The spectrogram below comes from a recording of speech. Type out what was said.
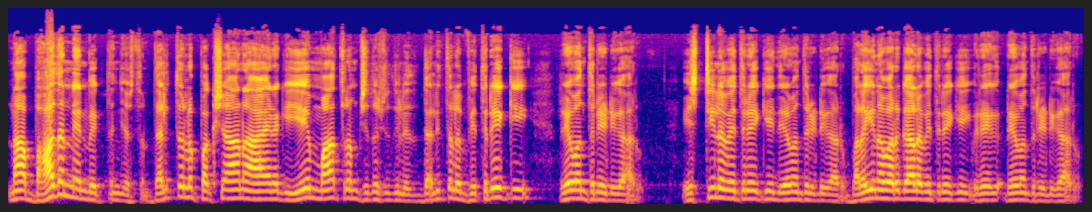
నా బాధను నేను వ్యక్తం చేస్తున్నాను దళితుల పక్షాన ఆయనకి ఏం మాత్రం చిత్తశుద్ధి లేదు. దళితుల వ్యతిరేకి రేవంత్ రెడ్డి గారు ఎస్టీల వ్యతిరేకి రేవంత్ రెడ్డి గారు బలహీన వర్గాల వ్యతిరేకి రే రేవంత్ రెడ్డి గారు.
